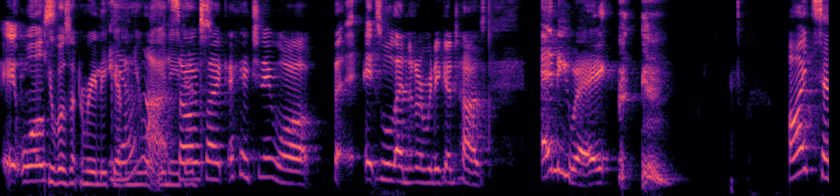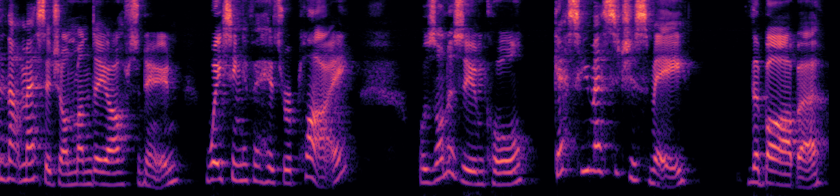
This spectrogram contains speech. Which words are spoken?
it was he wasn't really giving you what you needed. so i was like okay do you know what but it's all ended on really good terms anyway i'd sent that message on monday afternoon waiting for his reply was on a zoom call guess who messages me the barber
